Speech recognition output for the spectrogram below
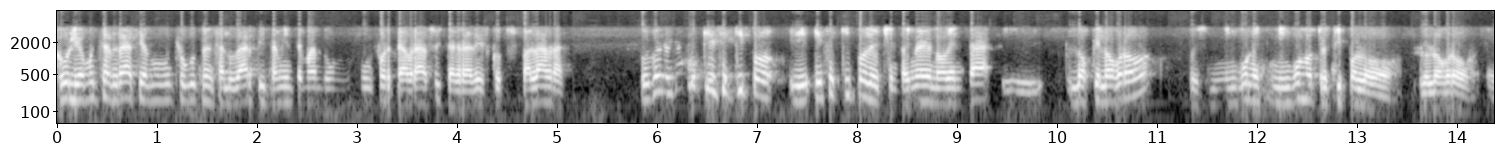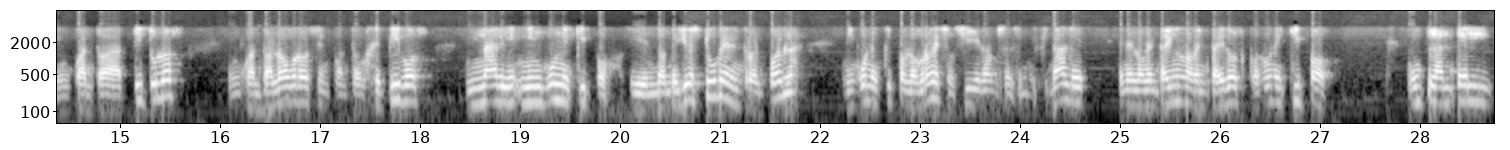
Julio, muchas gracias, mucho gusto en saludarte y también te mando un fuerte abrazo y te agradezco tus palabras. Pues bueno, yo creo que ese equipo, eh, ese equipo de 89-90, lo que logró, pues ningún, ningún otro equipo lo, lo logró en cuanto a títulos, en cuanto a logros, en cuanto a objetivos, nadie, ningún equipo. Y en donde yo estuve dentro del Puebla, ningún equipo logró eso. Sí llegamos a semifinales, en el 91-92 con un equipo, un plantel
